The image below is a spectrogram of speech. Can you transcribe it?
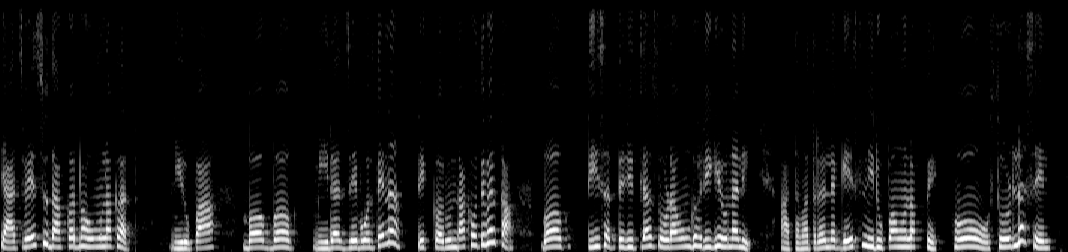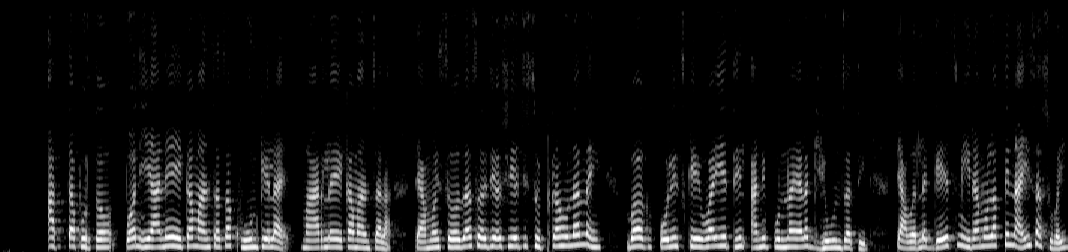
त्याच वेळेस सुधाकर भाऊ म्हणू लागतात निरूपा बघ बघ मीरा जे बोलते ना ते करून दाखवते बरं का? बघ ती सत्यजितला सोडावून घरी घेऊन आली. आता मात्र लगेच निरूपा होऊ लागते हो सोडलं असेल. आत्तापुरतं पण याने एका माणसाचा खून केला आहे मारलं एका माणसाला. त्यामुळे सहजासहजी अशी याची सुटका होणार नाही. बघ पोलीस केव्हा येतील आणि पुन्हा याला घेऊन जातील. त्यावर लगेच मीरा म्हणू लागते नाही सासूबाई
